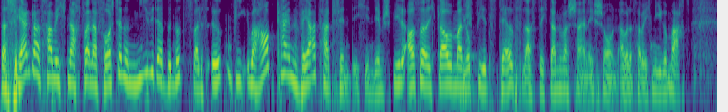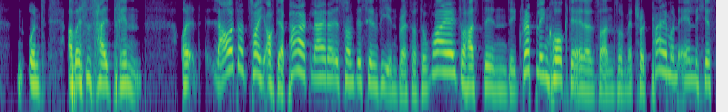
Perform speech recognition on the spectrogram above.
Das Fernglas habe ich nach seiner Vorstellung nie wieder benutzt, weil es irgendwie überhaupt keinen Wert hat, finde ich, in dem Spiel. Außer ich glaube, man Jupp. spielt Stealth-lastig dann wahrscheinlich schon, aber das habe ich nie gemacht. Und, aber es ist halt drin. Und lauter Zeug, auch der Paraglider ist so ein bisschen wie in Breath of the Wild. Du hast den, den Grappling Hook, der erinnert so an so Metroid Prime und ähnliches.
